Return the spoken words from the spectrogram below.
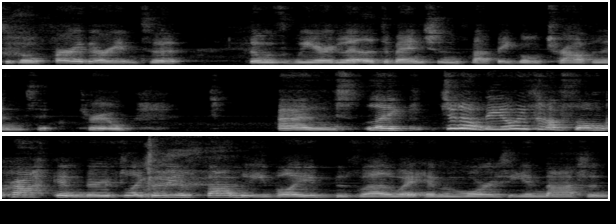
to go further into those weird little dimensions that they go traveling to, through. And like, you know, they always have some crack and there's like a real family vibe as well with him and Morty and that and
